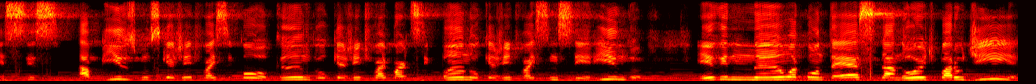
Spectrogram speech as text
Esses abismos que a gente vai se colocando, ou que a gente vai participando, ou que a gente vai se inserindo, ele não acontece da noite para o dia.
